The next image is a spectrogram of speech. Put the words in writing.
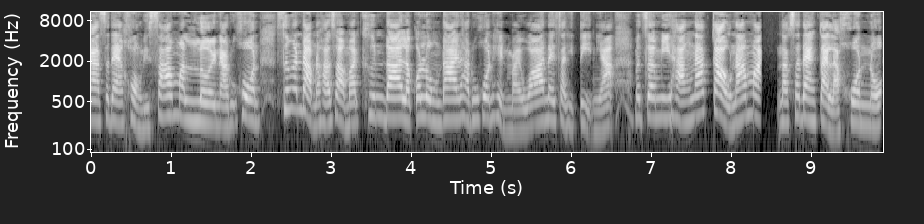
การแสดงของลิซ่ามาเลยนะทุกคน ซึ่งอันดับนะคะสามารถขึ้นได้แล้วก็ลงได้นะคะทุกคนเห็นไหมว่าในสถิติเนี้ยมันจะมีทั้งหน้าเก่าหน้าใหม่นักแสดงแต่ละคนเนอะ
